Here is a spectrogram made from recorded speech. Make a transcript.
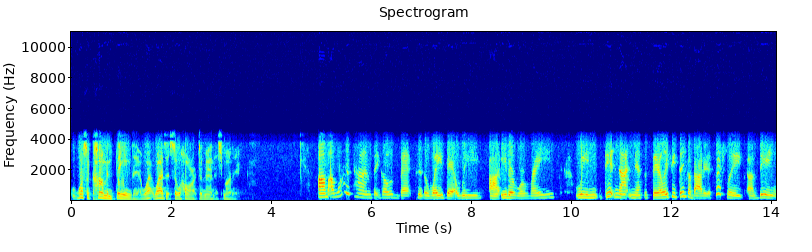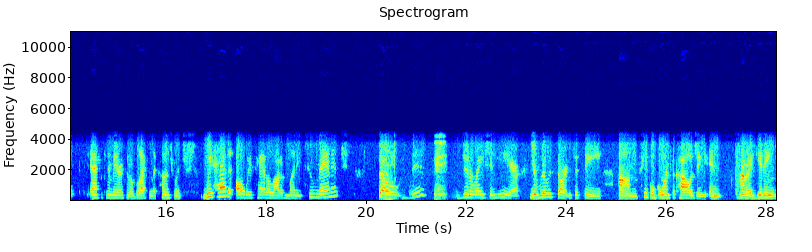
what's a common theme there? Why why is it so hard to manage money? Um, a lot of times it goes back to the way that we uh, either were raised. We did not necessarily, if you think about it, especially uh, being African American or black in the country, we haven't always had a lot of money to manage. So this generation here, you're really starting to see um, people going to college and, and kind of getting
